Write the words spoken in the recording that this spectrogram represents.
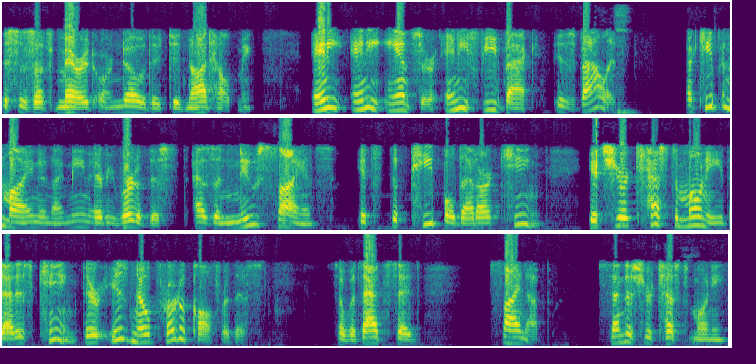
this is of merit, or no, that did not help me any any answer, any feedback is valid. Now keep in mind, and I mean every word of this, as a new science, it's the people that are king. It's your testimony that is king. There is no protocol for this. So with that said, sign up. Send us your testimony.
